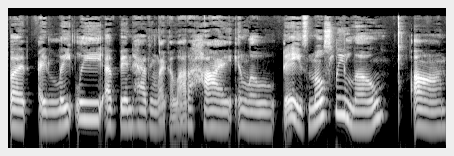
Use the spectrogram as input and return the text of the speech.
but I lately I've been having like a lot of high and low days, mostly low um,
